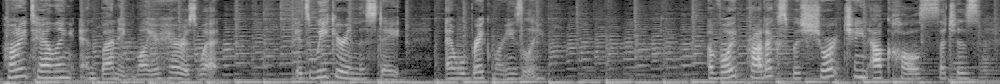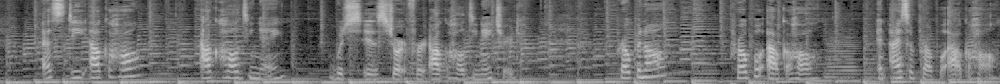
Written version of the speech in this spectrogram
ponytailing, and bunning while your hair is wet. It's weaker in this state and will break more easily. Avoid products with short chain alcohols such as SD alcohol, alcohol denat, which is short for alcohol denatured, propanol, propyl alcohol, and isopropyl alcohol.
